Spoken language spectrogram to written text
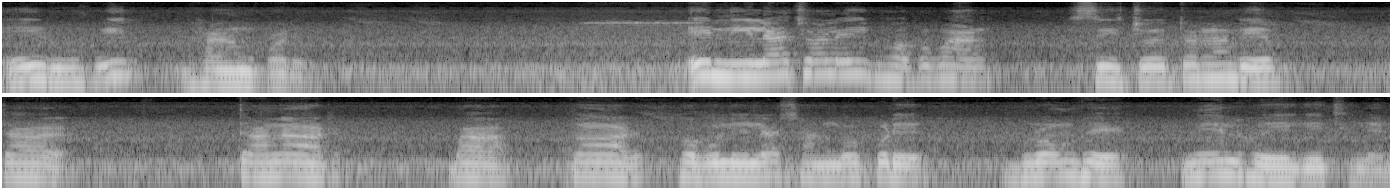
এই রূপই ধারণ করে। এই নীলাচলেই ভগবান শ্রী চৈতন্যদেব তার তানার বা তাঁর ভবলীলা সাঙ্গ করে ব্রহ্মে নীল হয়ে গেছিলেন।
